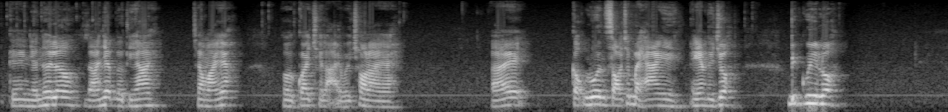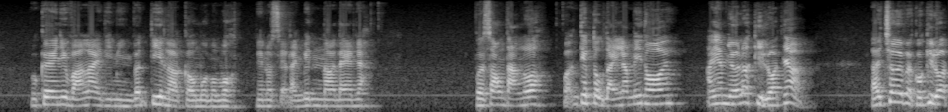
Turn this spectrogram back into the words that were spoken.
Ok nhấn hơi lâu giá nhập được thì hai. Chào máy nhá. Rồi quay trở lại với trò này này. Đấy cộng luôn 672 nghìn anh em thấy chưa? Big win luôn. Ok như ván này thì mình vẫn tin là cầu 111 nên nó sẽ đánh bên đen nhá vừa xong thắng luôn vẫn tiếp tục đánh 5 lít thôi. Anh em nhớ là kỷ luật nhá. Đấy, chơi phải có kỷ luật.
